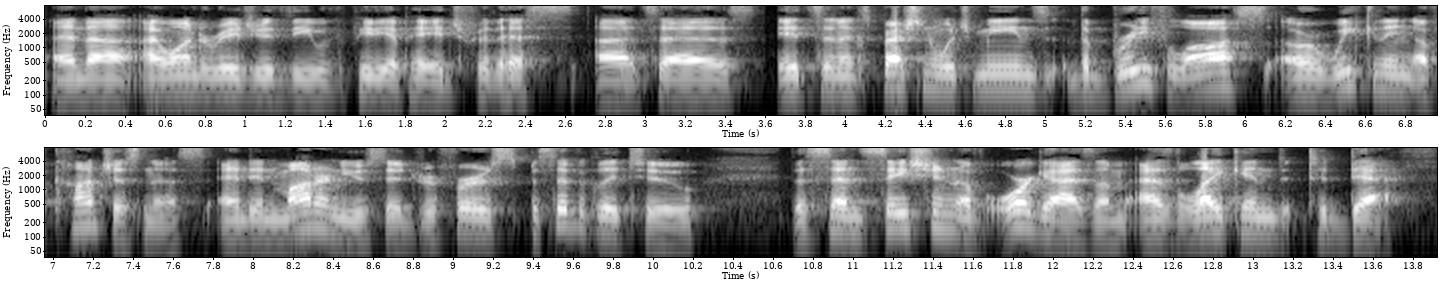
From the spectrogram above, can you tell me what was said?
And uh, I wanted to read you the Wikipedia page for this. Uh, it says, It's an expression which means the brief loss or weakening of consciousness, and in modern usage refers specifically to the sensation of orgasm as likened to death.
